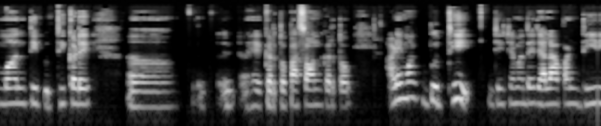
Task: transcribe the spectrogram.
मन ती बुद्धीकडे हे करतो पास ऑन करतो. आणि मग बुद्धी ज्याच्यामध्ये ज्याला आपण धी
